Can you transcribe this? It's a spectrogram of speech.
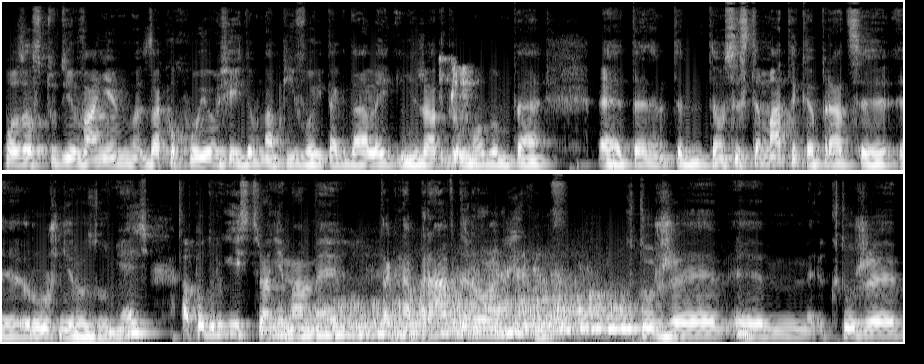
poza studiowaniem zakochują się, idą na piwo i tak dalej i nierzadko mhm. mogą te, e, te, te, tę systematykę pracy e, różnie rozumieć, a po drugiej stronie mamy tak naprawdę rolników, którzy, którzy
